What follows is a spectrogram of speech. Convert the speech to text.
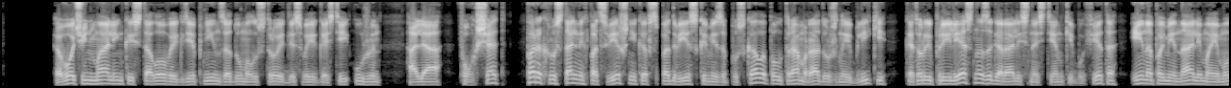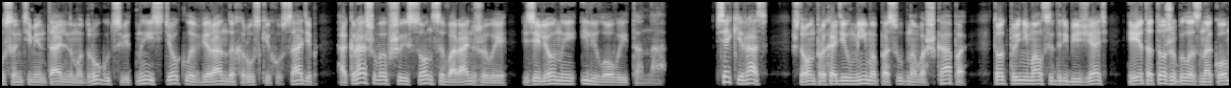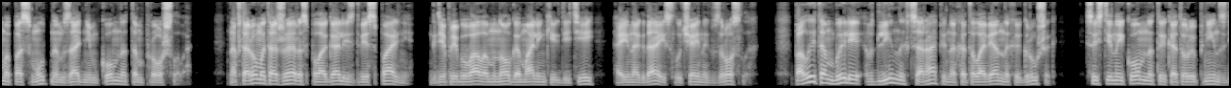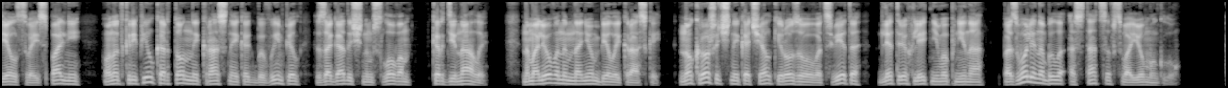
В очень маленькой столовой, где Пнин задумал устроить для своих гостей ужин а-ля фуршет, пара хрустальных подсвечников с подвесками запускала по утрам радужные блики, которые прелестно загорались на стенке буфета и напоминали моему сентиментальному другу цветные стекла в верандах русских усадеб, окрашивавшие солнце в оранжевые, зеленые и лиловые тона. Всякий раз, что он проходил мимо посудного шкафа, тот принимался дребезжать, и это тоже было знакомо по смутным задним комнатам прошлого. На втором этаже располагались две спальни, где пребывало много маленьких детей, а иногда и случайных взрослых. Полы там были в длинных царапинах от оловянных игрушек. Со стены комнаты, которую Пнин сделал своей спальней, он открепил картонный красный как бы вымпел с загадочным словом «кардиналы», намалеванным на нем белой краской, но крошечной качалке розового цвета для трехлетнего пнина позволено было остаться в своем углу.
